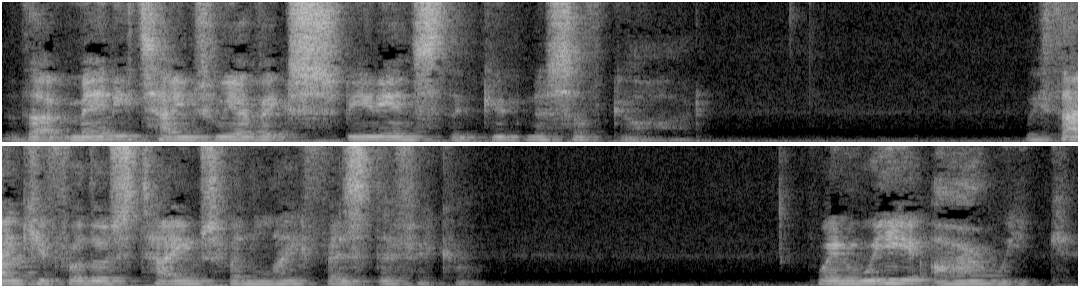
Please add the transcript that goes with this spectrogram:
that many times we have experienced the goodness of God. We thank you for those times when life is difficult, when we are weak,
